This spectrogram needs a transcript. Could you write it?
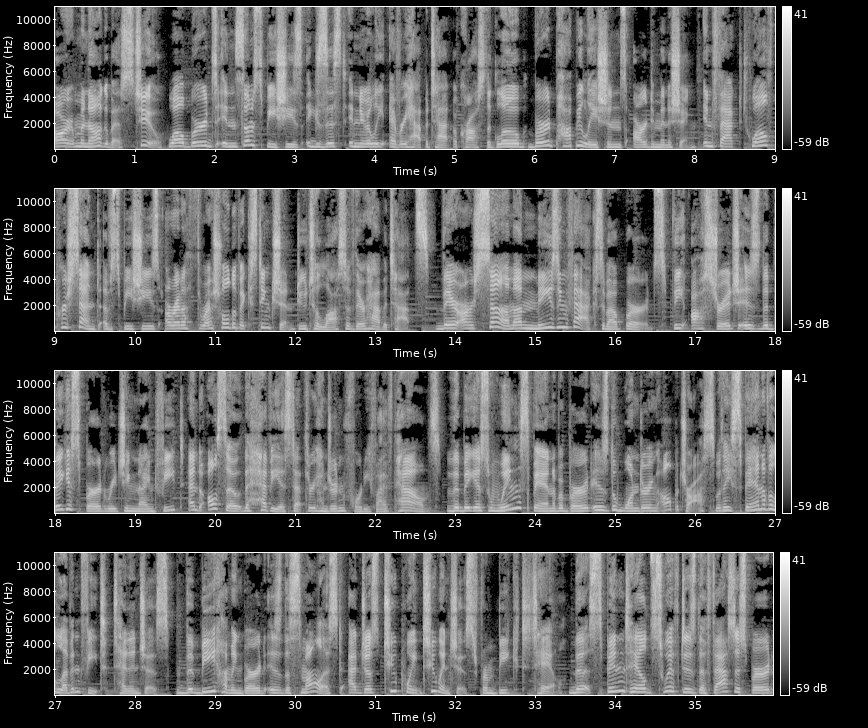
are monogamous too. While birds in some species exist in nearly every habitat across the globe, bird populations are diminishing. In fact, 12% of species are at a threshold of extinction due to loss of their habitats. There are some amazing facts about birds. The ostrich is the biggest bird, reaching 9 feet, and also the heaviest at 345 pounds. The biggest wingspan of a bird bird is the wandering albatross, with a span of 11 feet 10 inches. The bee hummingbird is the smallest at just 2.2 inches from beak to tail. The spine tailed swift is the fastest bird,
